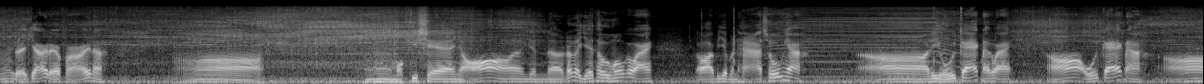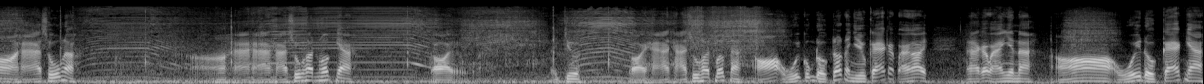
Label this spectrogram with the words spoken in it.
ừ, rẽ trái rẽ phải nè. Đó. Ừ, một chiếc xe nhỏ nhìn rất là dễ thương không các bạn? Rồi bây giờ mình hạ xuống nha đó, đi ủi cát nè các bạn. Đó ủi cát nè. Đó, hạ xuống nè. Đó, hạ hạ hạ xuống hết mức nha. Rồi. Thấy chưa? Rồi hạ hạ xuống hết mức nè. Đó ủi cũng được rất là nhiều cát các bạn ơi. Nè các bạn nhìn nè. Đó ủi được cát nha.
